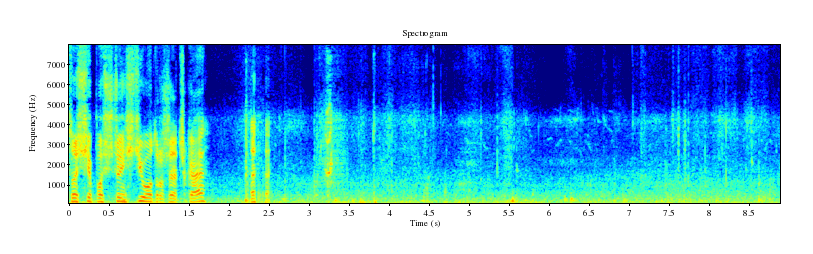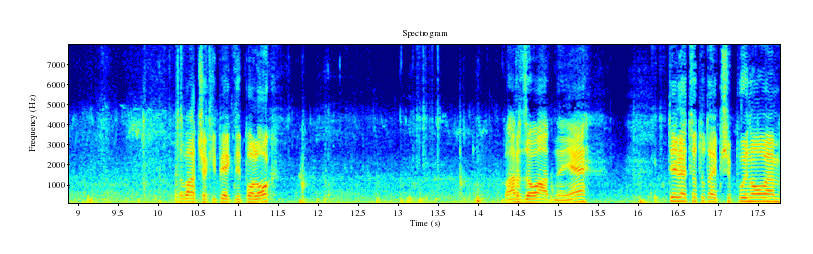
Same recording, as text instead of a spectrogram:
Coś się poszczęściło troszeczkę. Zobaczcie jaki piękny polok. Bardzo ładny, nie? Tyle co tutaj przypłynąłem,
